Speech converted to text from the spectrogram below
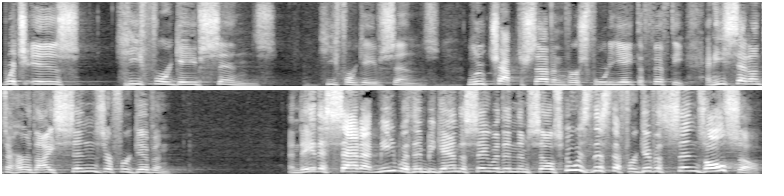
which is he forgave sins. He forgave sins. Luke chapter 7, verse 48 to 50. And he said unto her, Thy sins are forgiven. And they that sat at meat with him began to say within themselves, Who is this that forgiveth sins also?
